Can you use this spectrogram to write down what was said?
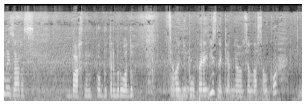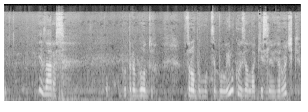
Ми зараз бахнемо по бутерброду. Сьогодні був перевізник, я в нього взяла салко. І зараз по бутерброду зробимо цибулинку, взяла кислі огірочки.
